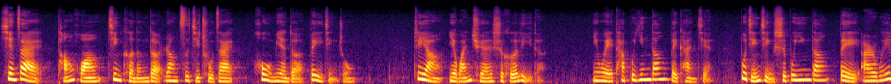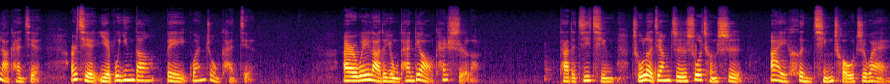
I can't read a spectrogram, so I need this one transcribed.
现在唐璜尽可能的让自己处在后面的背景中，这样也完全是合理的，因为他不应当被看见，不仅仅是不应当被阿尔维拉看见。而且也不应当被观众看见。埃尔维拉的咏叹调开始了，他的激情除了将之说成是爱恨情仇之外，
